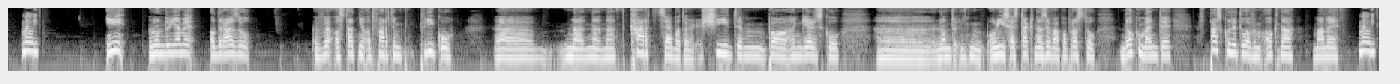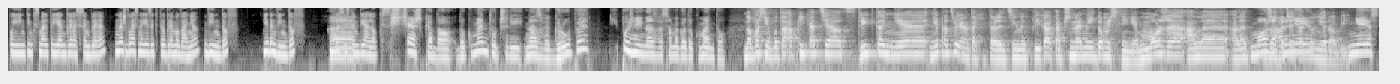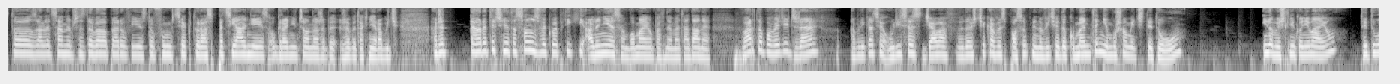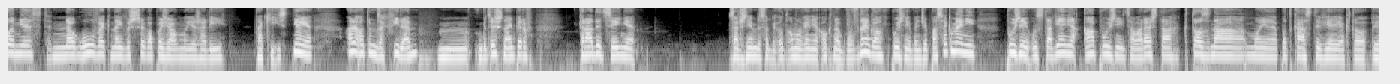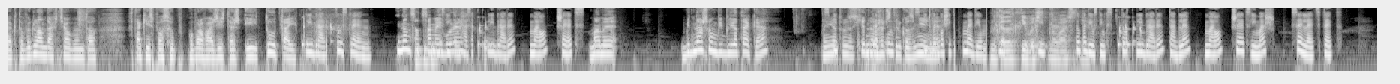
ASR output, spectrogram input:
I lądujemy od razu w ostatnio otwartym pliku e, na, na, na kartce, bo to sheet po angielsku. E, Ulysses tak nazywa po prostu dokumenty. W pasku tytułowym okna mamy Maolit Pointing Small Triangle Assembly, nasz własny język programowania, Windows, jeden Windows, dwa e, system dialogs. Ścieżka do dokumentu, czyli nazwę grupy i później nazwę samego dokumentu. No właśnie, bo ta aplikacja stricte nie, nie pracuje na takich tradycyjnych plikach, a przynajmniej domyślnie. Może, ale, ale Może, zazwyczaj ale nie, tego nie robi. Nie jest to zalecane przez deweloperów i jest to funkcja, która specjalnie jest ograniczona, żeby, żeby tak nie robić. Znaczy, teoretycznie to są zwykłe pliki, ale nie są, bo mają pewne metadane. Warto powiedzieć, że aplikacja Ulysses działa w dość ciekawy sposób, mianowicie dokumenty nie muszą mieć tytułu i domyślnie go nie mają. Tytułem jest nagłówek najwyższego poziomu, jeżeli taki istnieje, ale o tym za chwilę, mm, gdyż najpierw tradycyjnie zaczniemy sobie od omówienia okna głównego, później będzie pasek menu, później ustawienia, a później cała reszta. Kto zna moje podcasty, wie jak to, jak to wygląda. Chciałbym to w taki sposób poprowadzić też i tutaj. Library. Full screen. Idąc od samej góry. Library. Mao. Sheets. mamy naszą bibliotekę. No ja tu jedną rzecz tylko zmienię. Medium. Gadatliwość, no właśnie. Library. Table. Mao. Selected.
